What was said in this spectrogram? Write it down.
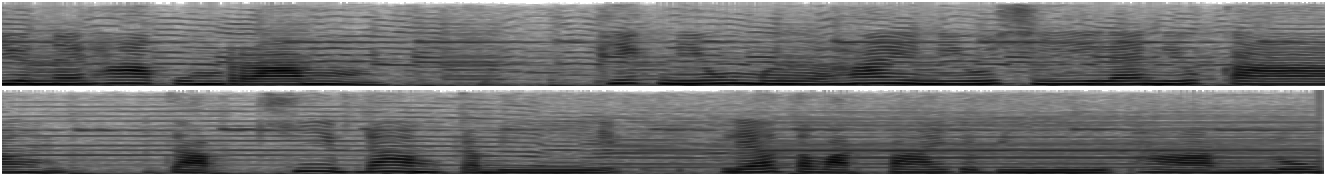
ยืนในท่าคุมรำ พลิกนิ้วมือให้นิ้วชี้และนิ้วกลาง จับคีบด้ามกระบี่ แล้วตวัดปลายกระบี่ผ่านลง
